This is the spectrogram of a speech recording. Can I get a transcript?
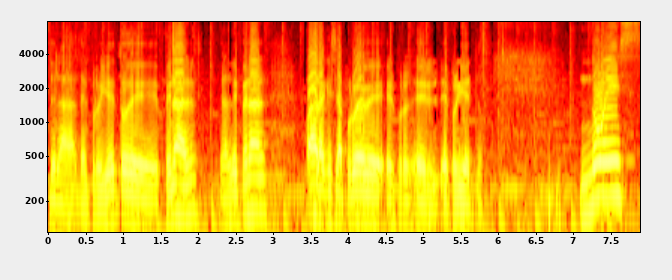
del proyecto de penal, de la ley penal, para que se apruebe el, proyecto. No es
